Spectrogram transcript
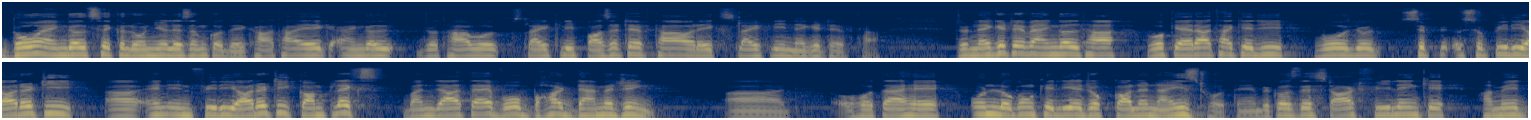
दो एंगल से कलोनियलिज्म को देखा था। एक एंगल जो था वो स्लाइटली पॉजिटिव था और एक स्लाइटली नेगेटिव था। जो नेगेटिव एंगल था वो कह रहा था कि जी वो जो सुपीरियोरिटी एंड इन्फीरियोरिटी कॉम्प्लेक्स बन जाता है वो बहुत डैमेजिंग uh, होता है उन लोगों के लिए जो कॉलोनाइज्ड होते हैं। बिकॉज़ दे स्टार्ट फीलिंग कि हमें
